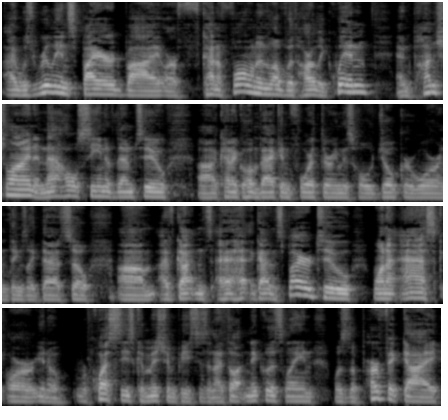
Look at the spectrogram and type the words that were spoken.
I was really inspired by or kind of fallen in love with Harley Quinn and Punchline and that whole scene of them two uh, kind of going back and forth during this whole Joker war and things like that. So um, I've gotten I got inspired to want to ask or you know request these commission pieces, and I thought Nickolas Lane was the perfect guy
